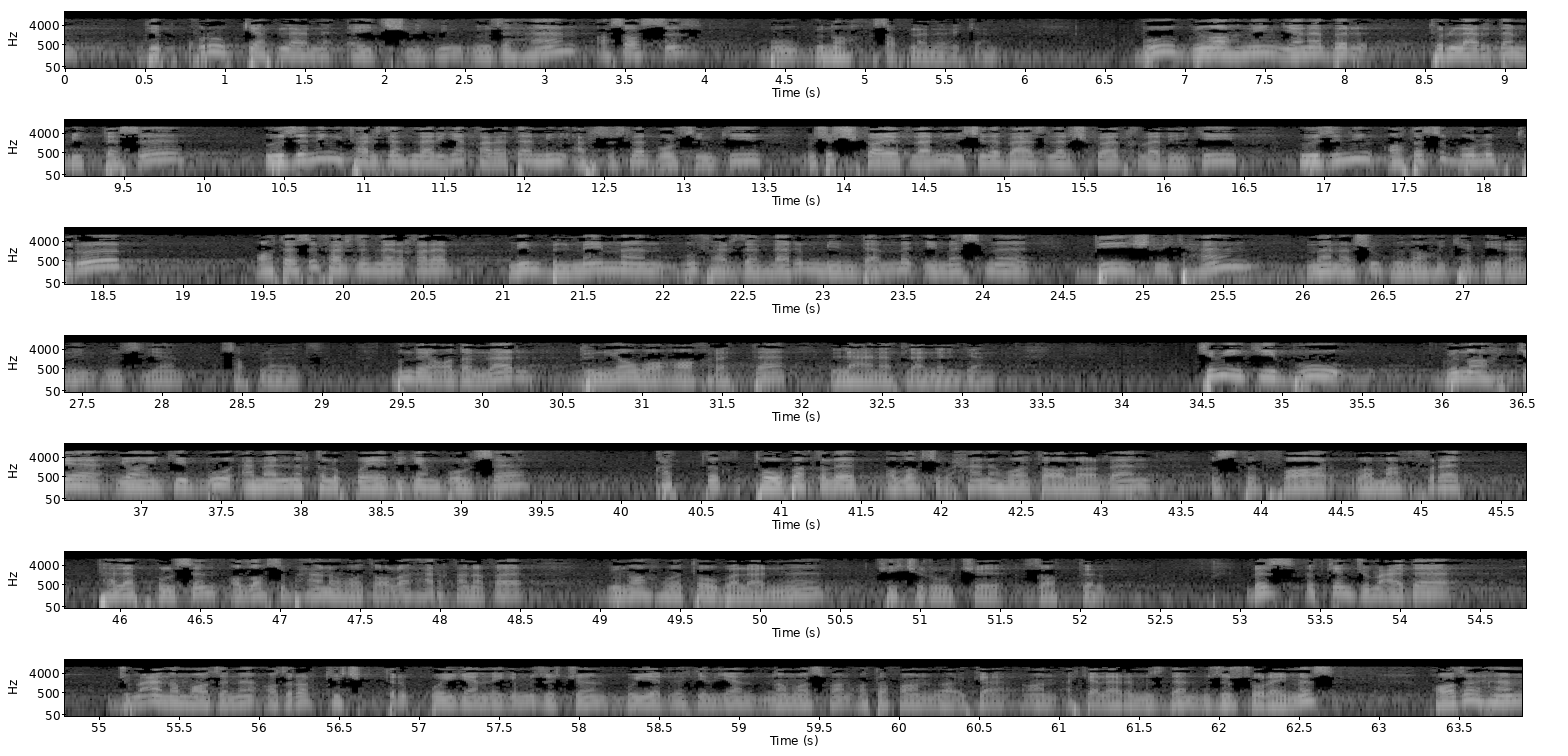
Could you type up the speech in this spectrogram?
deb quruq gaplarni aytishlikning o'zi ham asossiz bu gunoh hisoblanar ekan. Bu gunohning yana bir turlaridan bittasi o'zining farzandlariga qarata ming afsuslar bo'lsinki o'sha shikoyatlarning ichida ba'zilar shikoyat qiladiki o'zining otasi bo'lib turib otasi farzandlariga qarab men bilmayman bu farzandlarim mendanmi emasmi? deyishlik ham mana shu gunohi kabiraning o'zi ham hisoblanadi. Bunday odamlar dunyo va oxiratda la'natlanilgan. Kimiki bu gunohga yoki bu amalni qilib qo'yadigan bo'lsa qattiq tavba qilib alloh subhanahu va taolodan istig'for va mag'firat talab qilsin. Alloh subhanahu va taolo har qanaqa gunoh va tavbalarni kechiruvchi zotdir. Biz o'tgan jumada juma namozini ozroq kechiktirib qo'yganligimiz uchun bu yerda kelgan namozxon otaxon va ukaxon akalarimizdan uzr so'raymiz. Hozir ham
